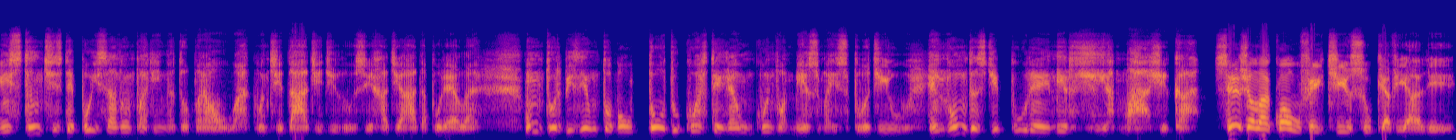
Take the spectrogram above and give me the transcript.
Instantes depois, a lamparina dobrou a quantidade de luz irradiada por ela. Um turbilhão tomou todo o quarteirão quando a mesma explodiu em ondas de pura energia mágica. Seja lá qual o feitiço que havia ali,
